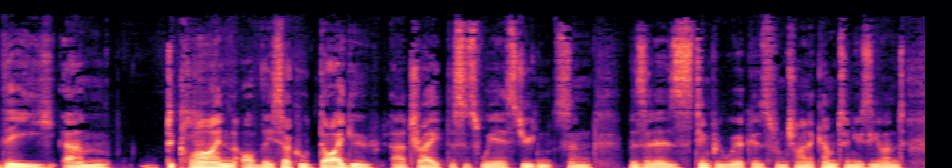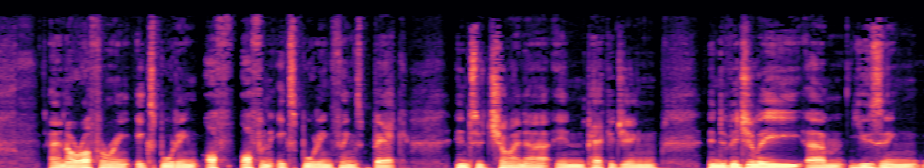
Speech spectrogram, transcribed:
the um, decline of the so-called daigou uh, trade. This is where students and visitors, temporary workers from China come to New Zealand and are offering exporting off, often exporting things back into China in packaging individually um, using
